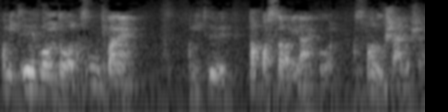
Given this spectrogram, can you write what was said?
amit ő gondol, az úgy van-e, amit ő tapasztal a világból, az valóságos-e.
